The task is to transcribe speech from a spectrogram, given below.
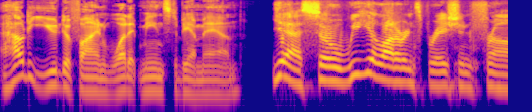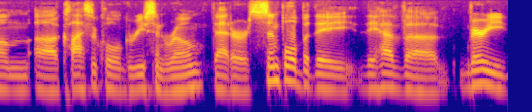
How do you define what it means to be a man? Yeah, so we get a lot of inspiration from uh, classical Greece and Rome that are simple, but they they have uh, very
